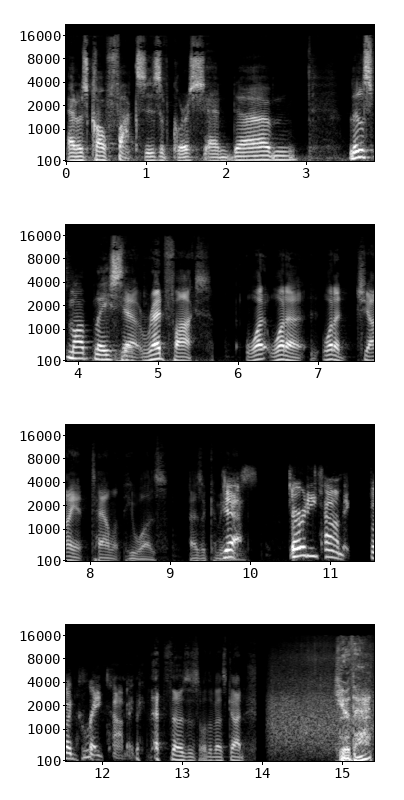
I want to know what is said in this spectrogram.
and it was called Foxes, of course, and um, little small place. Yeah, Redd Foxx. What what a what a giant talent he was as a comedian. Yes. Dirty comic, but great comic. That's those are some of the best God. Hear that?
